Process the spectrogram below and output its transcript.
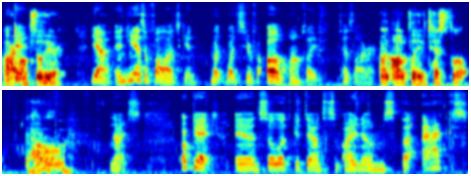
All right, Okay. well, I'm still here. Yeah, and he has a Fallout skin. What what's your oh Enclave Tesla armor? I'm an Enclave Tesla power armor. Nice. Okay, and so let's get down to some items. The axe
